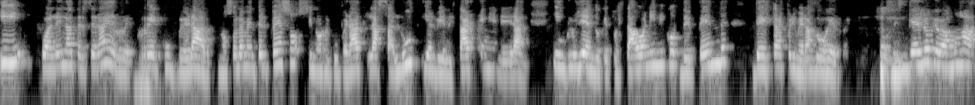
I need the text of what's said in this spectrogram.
Y ¿Cuál es la tercera R? Recuperar no solamente el peso, sino recuperar la salud y el bienestar en general, incluyendo que tu estado anímico depende de estas primeras dos R. Entonces, ¿qué es lo que vamos a,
